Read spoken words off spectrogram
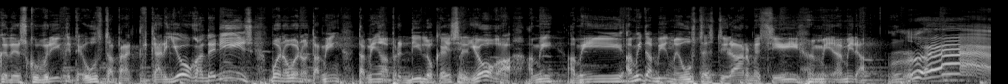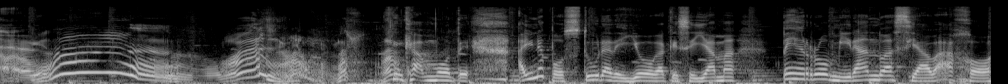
que descubrí que te gusta practicar yoga, Denise. Bueno, bueno, también, también aprendí lo que es el yoga. A mí, a mí, a mí también me gusta estirarme, sí. Mira, mira. Camote, hay una postura de yoga que se llama perro mirando hacia abajo.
